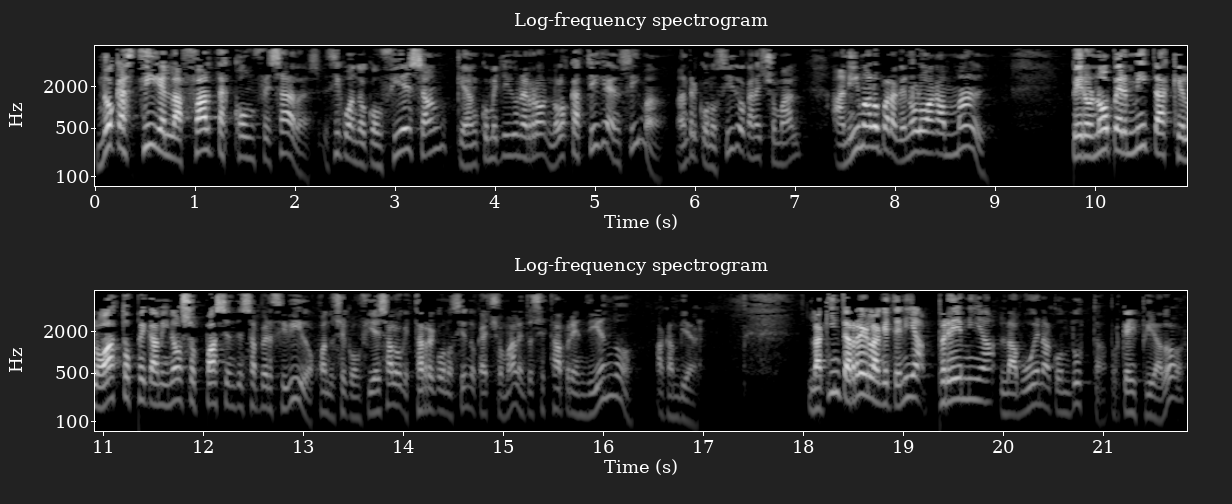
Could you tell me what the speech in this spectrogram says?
No castiguen las faltas confesadas. Es decir, cuando confiesan que han cometido un error, no los castigues encima. Han reconocido que han hecho mal. Anímalo para que no lo hagan mal. Pero no permitas que los actos pecaminosos pasen desapercibidos. Cuando se confiesa lo que está reconociendo que ha hecho mal, entonces está aprendiendo a cambiar. La quinta regla que tenía premia la buena conducta, porque es inspirador.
